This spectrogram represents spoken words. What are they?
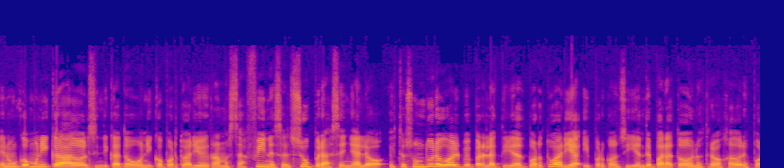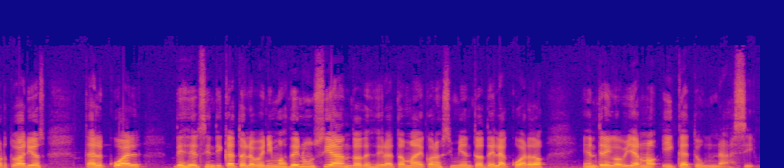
En un comunicado, el Sindicato Único Portuario y Ramas Afines, el SUPRA, señaló, esto es un duro golpe para la actividad portuaria y por consiguiente para todos los trabajadores portuarios, tal cual desde el sindicato lo venimos denunciando desde la toma de conocimiento del acuerdo entre gobierno y Catunasi.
